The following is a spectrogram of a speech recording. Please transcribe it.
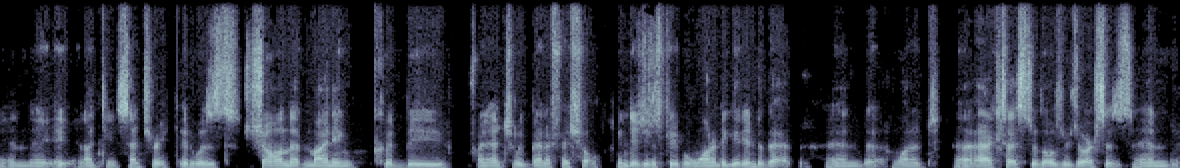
in the 19th century. It was shown that mining could be financially beneficial. Indigenous people wanted to get into that and uh, wanted uh, access to those resources. And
